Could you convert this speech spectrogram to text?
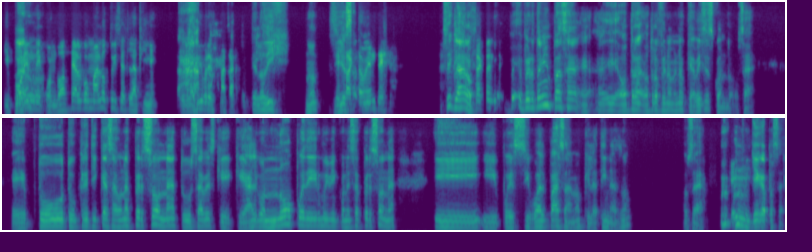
y por claro. ende, cuando hace algo malo, tú dices, la tiene. La vibra es matar. Te lo dije, ¿no? Si Exactamente. Sí, claro. Exactamente. Pero también pasa eh, eh, otra, otro fenómeno que a veces cuando, o sea, eh, tú, tú criticas a una persona, tú sabes que, que algo no puede ir muy bien con esa persona y, y pues igual pasa, ¿no? Que latinas, ¿no? O sea, okay. llega a pasar,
